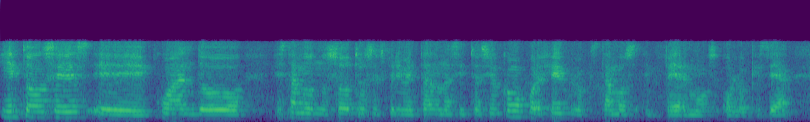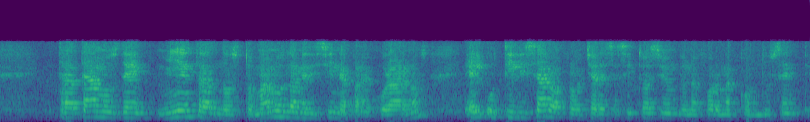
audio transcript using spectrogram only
Y entonces, eh, cuando estamos nosotros experimentando una situación, como por ejemplo que estamos enfermos o lo que sea, tratamos de, mientras nos tomamos la medicina para curarnos, el utilizar o aprovechar esa situación de una forma conducente.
